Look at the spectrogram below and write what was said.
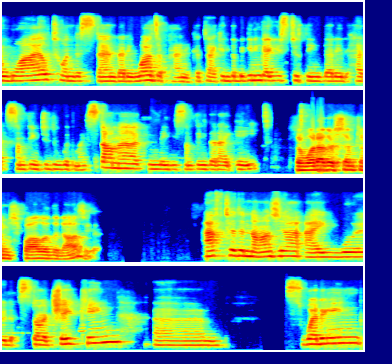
a while to understand that it was a panic attack. In the beginning, I used to think that it had something to do with my stomach, maybe something that I ate. So, what other symptoms followed the nausea? After the nausea, I would start shaking, um, sweating,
